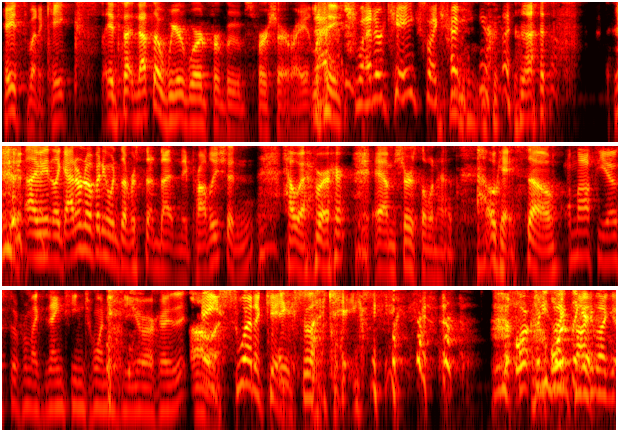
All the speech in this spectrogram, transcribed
hey, sweater cakes. It's that's a weird word for boobs for sure, right? Like sweater cakes. Like I mean, like, that's. I mean, like I don't know if anyone's ever said that, and they probably shouldn't. However, I'm sure someone has. Okay, so a mafioso from like 1920s New York. Oh, hey, sweater cakes. Hey, sweater cakes. or, but he's like talking like, a, like a,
